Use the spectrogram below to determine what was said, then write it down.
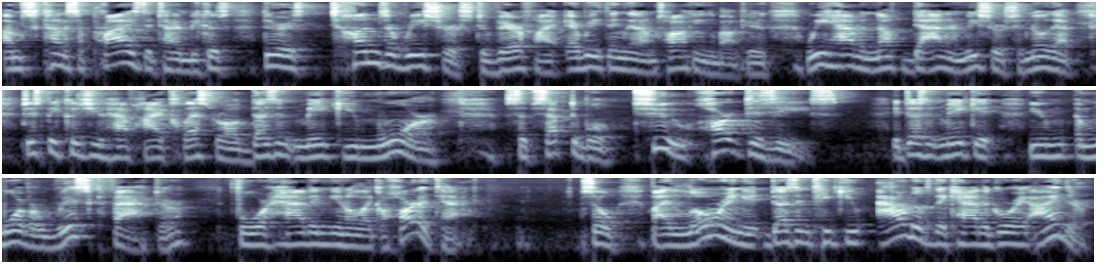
I'm kind of surprised at times because there is tons of research to verify everything that I'm talking about here. We have enough data and research to know that just because you have high cholesterol doesn't make you more susceptible to heart disease it doesn't make it you more of a risk factor for having, you know, like a heart attack. So by lowering it doesn't take you out of the category either,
